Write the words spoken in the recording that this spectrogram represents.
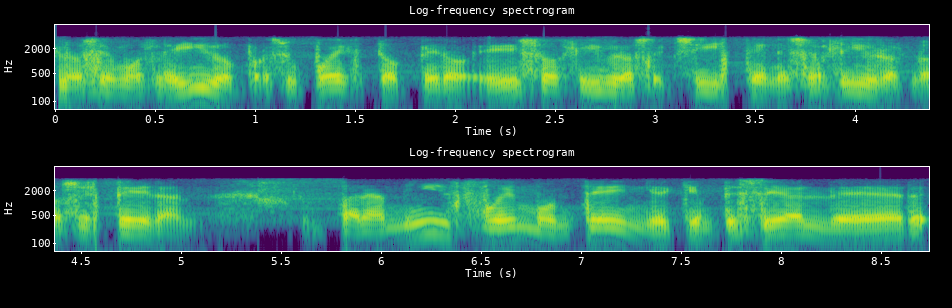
los hemos leído, por supuesto, pero esos libros existen, esos libros nos esperan. Para mí fue Montaigne que empecé a leer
